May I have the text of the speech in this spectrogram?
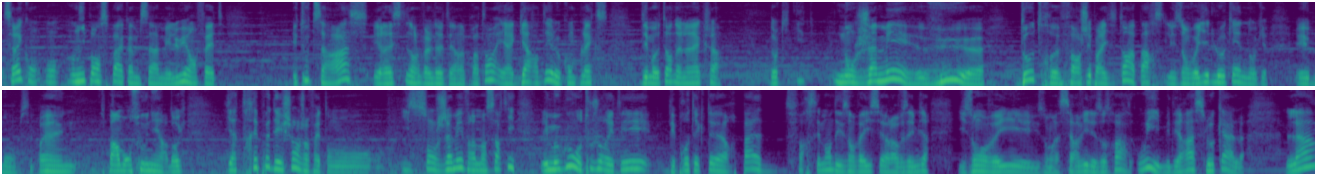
c'est vrai qu'on n'y pense pas comme ça mais lui en fait et toute sa race est restée dans le Val de Terre Printemps et a gardé le complexe des moteurs de Nanaksha. Donc ils n'ont jamais vu euh, d'autres forgés par les titans à part les envoyés de Loken. Donc, et bon, c'est pas, pas un bon souvenir. Donc il y a très peu d'échanges en fait, on... ils sont jamais vraiment sortis. Les Mogu ont toujours été des protecteurs, pas forcément des envahisseurs. Alors vous allez me dire, ils ont envahi, ils ont asservi les autres races, oui, mais des races locales. Là,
